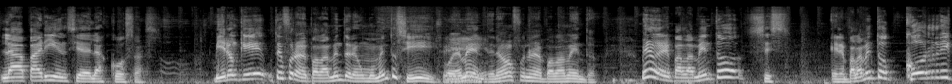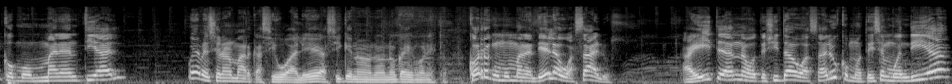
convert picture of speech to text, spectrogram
la apariencia de las cosas. ¿Vieron que ustedes fueron al Parlamento en algún momento? Sí, Sí. obviamente, ¿no? Fueron al Parlamento. ¿Vieron que en el Parlamento se- en el Parlamento corre como manantial Voy a mencionar marcas igual, ¿eh? así que no, no, no caigan con esto. Corre como un manantial agua salus. Ahí te dan una botellita de agua salus, como te dicen buen día,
